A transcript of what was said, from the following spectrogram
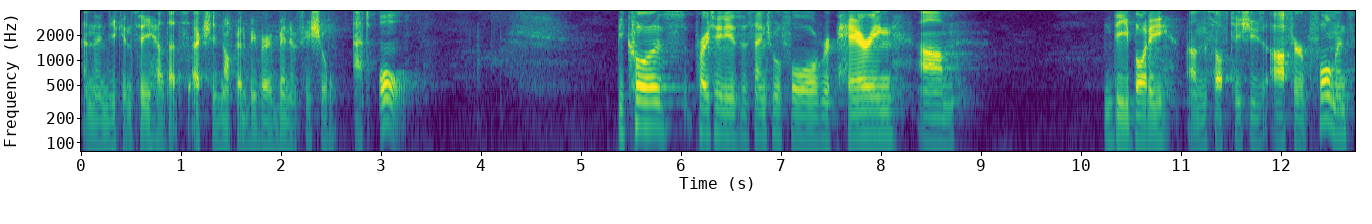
and then you can see how that's actually not going to be very beneficial at all. Because protein is essential for repairing um, the body and the soft tissues after a performance,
